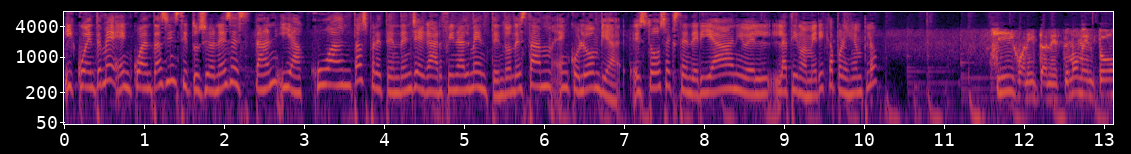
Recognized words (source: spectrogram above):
Y cuénteme en cuántas instituciones están y a cuántas pretenden llegar finalmente. ¿En dónde están en Colombia? ¿Esto se extendería a nivel Latinoamérica, por ejemplo? Sí, Juanita, en este momento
